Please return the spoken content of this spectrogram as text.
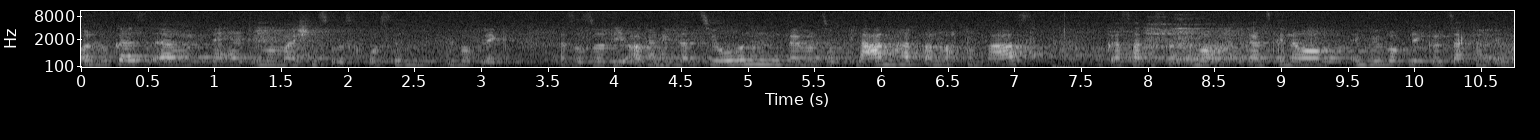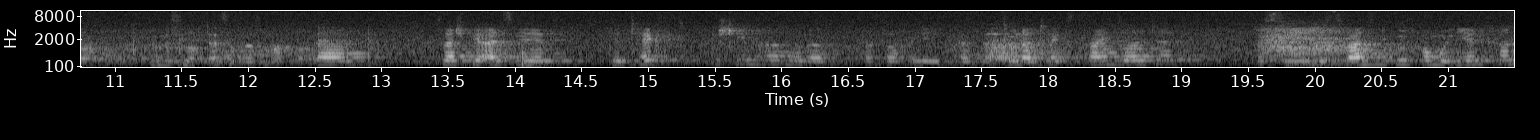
Und Lukas ähm, behält immer meistens so das große Überblick. Also so die Organisation, wenn man so einen Plan hat, wann macht man was. Lukas hat es dann immer ganz genau im Überblick und sagt dann immer, wir müssen noch das und das machen. Ähm, zum Beispiel als wir den Text geschrieben haben oder was auch in die Präsentation an Text rein sollte, dass sie das wahnsinnig gut formulieren kann.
